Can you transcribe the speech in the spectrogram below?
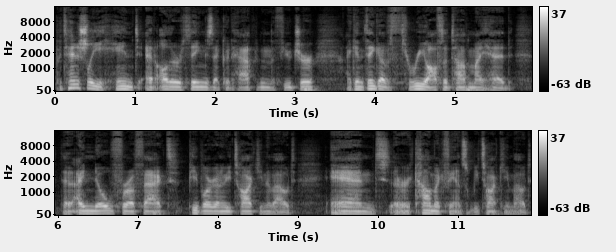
potentially hint at other things that could happen in the future. I can think of three off the top of my head that I know for a fact people are going to be talking about and or comic fans will be talking about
